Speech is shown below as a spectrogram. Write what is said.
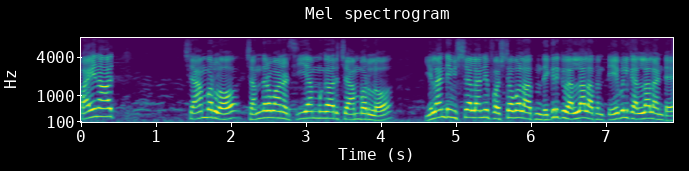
పైన ఛాంబర్లో చంద్రబాబు నాయుడు సీఎం గారు ఛాంబర్లో ఇలాంటి విషయాలన్నీ ఫస్ట్ ఆఫ్ ఆల్ అతని దగ్గరికి వెళ్ళాలి అతని టేబుల్కి వెళ్ళాలంటే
